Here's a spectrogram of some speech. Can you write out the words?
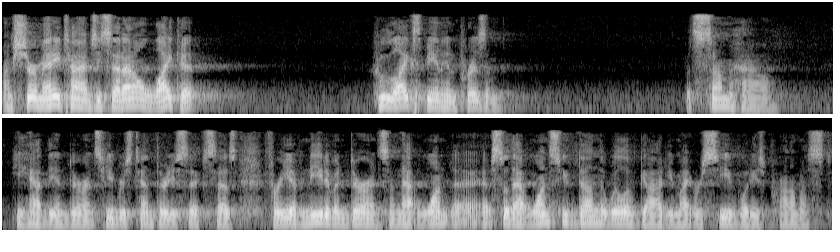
I'm sure many times he said, I don't like it. Who likes being in prison? But somehow he had the endurance. Hebrews 10:36 says, "For you have need of endurance, and that one, uh, so that once you've done the will of God, you might receive what He's promised."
